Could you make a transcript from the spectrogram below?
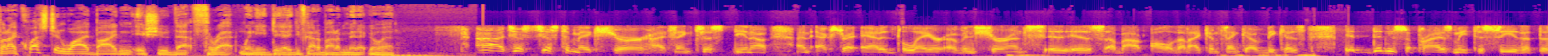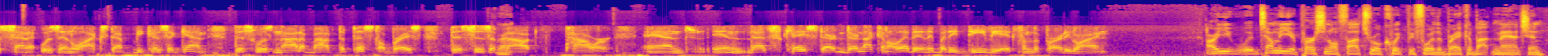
But I question why Biden issued that threat when he did. You've got about a minute. Go ahead. Uh, just just to make sure, I think just you know an extra added layer of insurance is, is about all that I can think of because it didn't surprise me to see that the Senate was in lockstep because again, this was not about the pistol brace. This is about right. power, and in that case, they're they're not going to let anybody deviate from the party line. Are you? Tell me your personal thoughts real quick before the break about Manchin.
